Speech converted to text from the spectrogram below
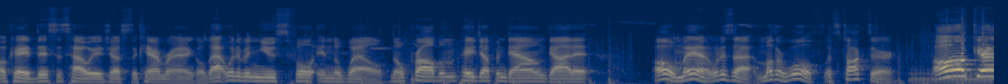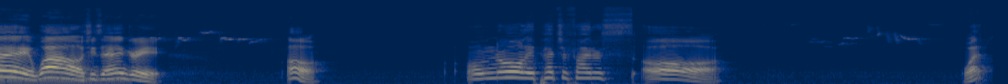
Okay, this is how we adjust the camera angle. That would have been useful in the well. No problem. Page up and down. Got it. Oh, man. What is that? Mother Wolf. Let's talk to her. Okay. Wow. She's angry. Oh. Oh, no. They petrified her. Oh. What?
